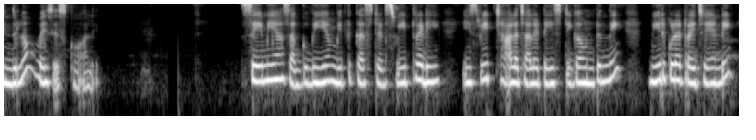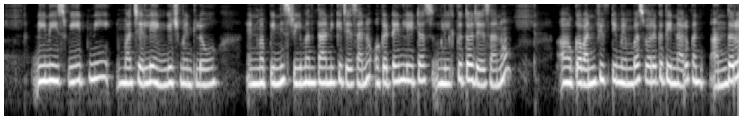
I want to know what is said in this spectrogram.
ఇందులో వేసేసుకోవాలి. సేమియా సగ్గు బియ్యం విత్ కస్టర్డ్ స్వీట్ రెడీ. ఈ స్వీట్ చాలా చాలా టేస్టీగా ఉంటుంది. మీరు కూడా ట్రై చేయండి. నేను ఈ స్వీట్ని మా చెల్లి ఎంగేజ్మెంట్లో అండ్ మా పిన్ని శ్రీమంతానికి చేశాను. ఒక టెన్ లీటర్స్ మిల్క్తో చేశాను. ఒక వన్ ఫిఫ్టీ మెంబర్స్ వరకు తిన్నారు. అందరూ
